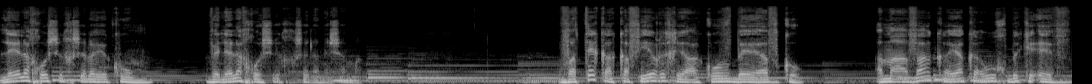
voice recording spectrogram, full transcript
ליל החושך של היקום וליל החושך של הנשמה. ותקע כף ירך יעקב בהיאבקו. המאבק היה כרוך בכאב,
